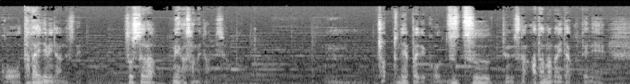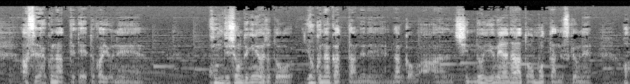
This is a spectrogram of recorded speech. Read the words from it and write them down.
こう叩いてみたんですね。そしたら目が覚めたんですよ。うんちょっとね、やっぱりこう頭痛っていうんですか、頭が痛くてね、汗だくなっててとかいうね、コンディション的にはちょっと良くなかったんでね、なんかわあしんどい夢やなと思ったんですけどね、あ、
